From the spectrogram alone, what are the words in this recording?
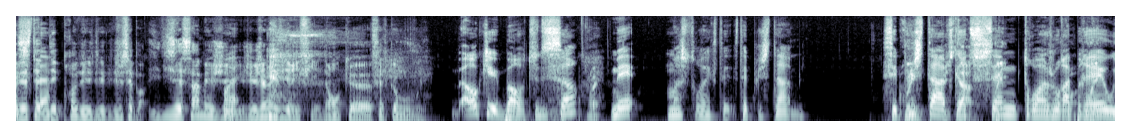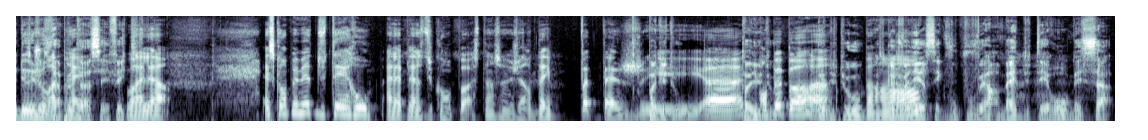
reste. peut-être des produits, je sais pas. Il disait ça, mais j'ai Ouais. jamais vérifié. Donc, euh, faites comme vous voulez. Ben, OK, bon, tu dis ça, Ouais. mais moi, je trouvais que c'était plus stable. C'est plus Oui, stable plus quand stable, tu sèmes trois jours après Oui, ou deux jours après. tasser, effectivement. Voilà. Est-ce qu'on peut mettre du terreau à la place du compost dans un jardin potager? Pas du tout. Euh, Pas du on tout. peut pas, Pas hein? du tout. Bon. Ce que je veux dire, c'est que vous pouvez en mettre du terreau, mais ça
